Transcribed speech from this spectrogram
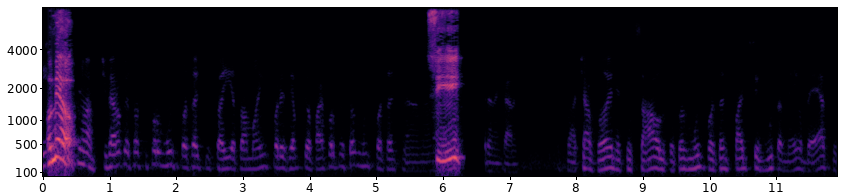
E, Ô, meu! Assim, tiveram pessoas que foram muito importantes nisso aí. A tua mãe, por exemplo, teu pai foram pessoas muito importantes na. na Sim. Né, cara? a tia Vânia, tio Saulo, pessoas muito importantes, pai do Segu também, o Beto,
